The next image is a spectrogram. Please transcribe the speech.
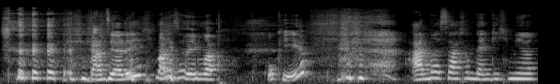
ganz ehrlich, manche Sachen denke ich mir, okay. Andere Sachen denke ich mir,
